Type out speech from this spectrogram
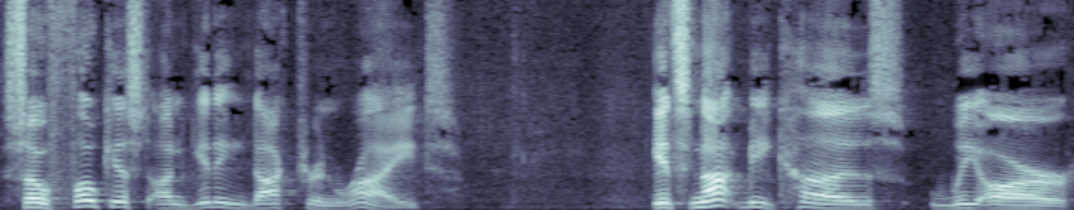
so focused on getting doctrine right, it's not because we are,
